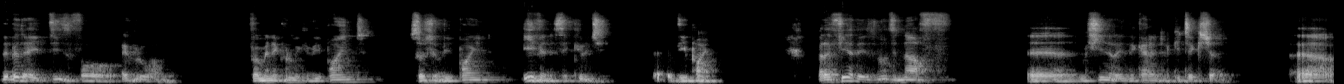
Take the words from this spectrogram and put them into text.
the better it is for everyone, from an economic viewpoint, social viewpoint, even a security viewpoint. But I fear there is not enough uh, machinery in the current architecture uh,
